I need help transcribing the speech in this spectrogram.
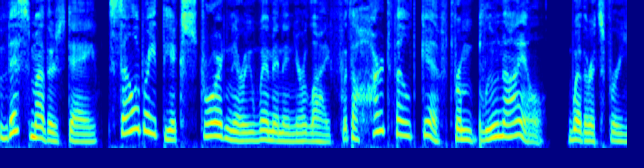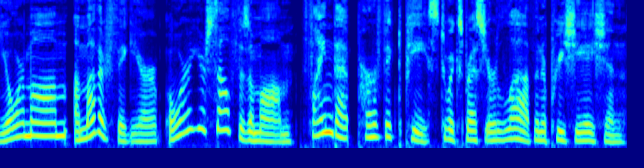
This Mother's Day, celebrate the extraordinary women in your life with a heartfelt gift from Blue Nile. Whether it's for your mom, a mother figure, or yourself as a mom, find that perfect piece to express your love and appreciation.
